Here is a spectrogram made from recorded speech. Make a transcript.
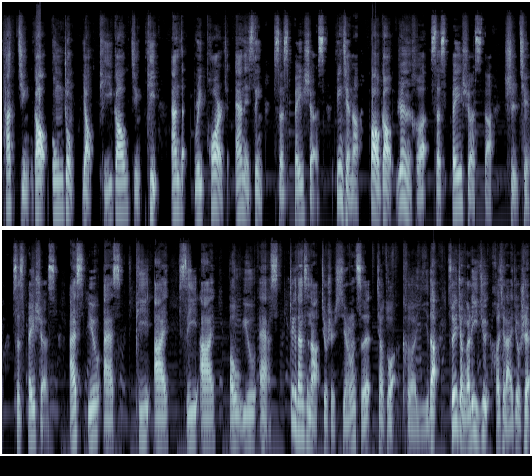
他警告公众要提高警惕，and report anything suspicious，并且呢，报告任何 suspicious 的事情。suspicious，s u s p i c i O U S 这个单词呢，就是形容词，叫做可疑的。所以整个例句合起来就是，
